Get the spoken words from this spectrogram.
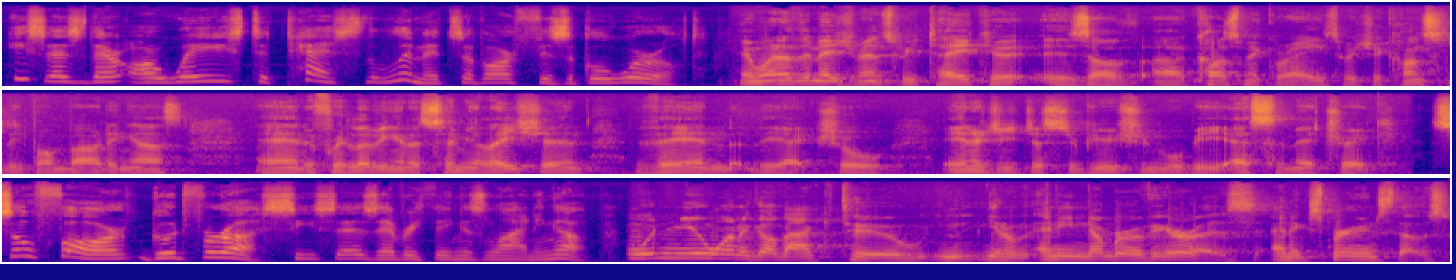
He says there are ways to test the limits of our physical world. And one of the measurements we take uh, is of uh, cosmic rays, which are constantly bombarding us. And if we're living in a simulation, then the actual energy distribution will be asymmetric. So far, good for us. He says everything is lining up. Wouldn't you want to go back to you know any number of eras and experience those?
